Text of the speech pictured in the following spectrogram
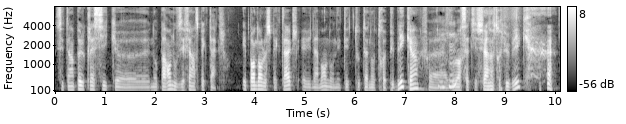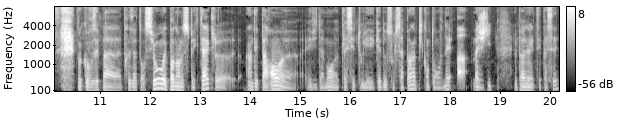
C'était un peu le classique. Euh, nos parents nous faisaient faire un spectacle. Et pendant le spectacle, évidemment, on était tout à notre public, hein, à mhm. vouloir satisfaire notre public. Donc on faisait pas très attention. Et pendant le spectacle, un des parents, euh, évidemment, plaçait tous les cadeaux sous le sapin. Et puis quand on revenait, ah, magie, le Père était passé.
